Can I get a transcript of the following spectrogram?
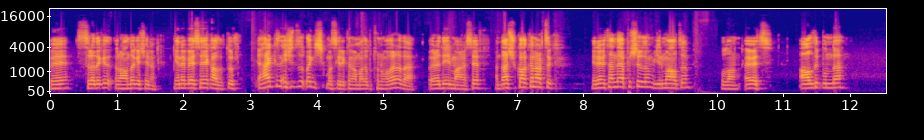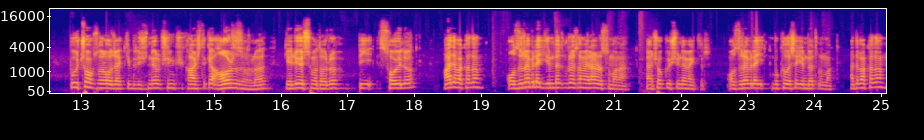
Ve sıradaki rounda geçelim. Yine VS'ye kaldık dur. Ya herkesin eşit zıplak çıkması gerekiyor normalde bu turnuvalara da. Öyle değil maalesef. Daha şu kalkan artık. Yine bir tane de yapıştırdım. 26. Ulan evet. Aldık bunu da. Bu çok zor olacak gibi düşünüyorum. Çünkü karşıdaki ağır zorlu. Geliyor üstüme doğru. Bir soylu. Hadi bakalım. O zırha bile 24 vuruyorsam helal olsun bana. Ben çok güçlüyüm demektir. O zırha bile bu kılıçla 24 vurmak. Hadi bakalım.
